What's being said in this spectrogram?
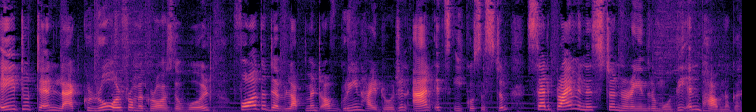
8 to 10 lakh crore from across the world for the development of green hydrogen and its ecosystem, said Prime Minister Narendra Modi in Bhavnagar.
